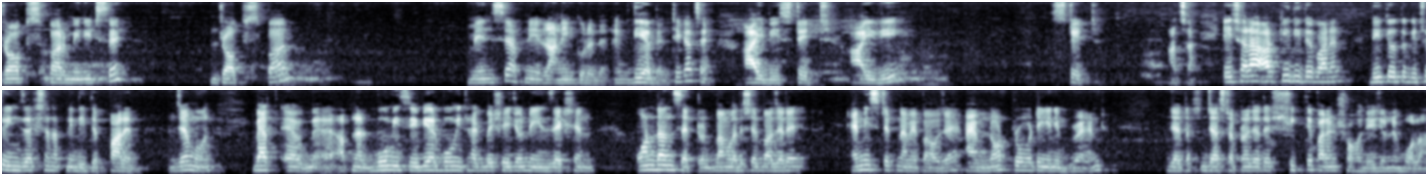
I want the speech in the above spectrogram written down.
ড্রপস পার মিনিটসে ড্রপস পার মেন্সে আপনি রানিং করে দেন, দিয়ে দেন, ঠিক আছে? আইবি স্টেট আইভি স্টেট আচ্ছা এছাড়া আর কি দিতে পারেন? দ্বিতীয়ত কিছু ইনজেকশন আপনি দিতে পারেন। যেমন আপনার বমি সিভিয়ার বমি থাকবে, সেই জন্য ইনজেকশন অনডান সেট্রন বাংলাদেশের বাজারে অ্যামিস্টেট নামে পাওয়া যায়। I am not promoting any brand just আপনারা যাতে শিখতে পারেন সহজে, এই জন্য বলা।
